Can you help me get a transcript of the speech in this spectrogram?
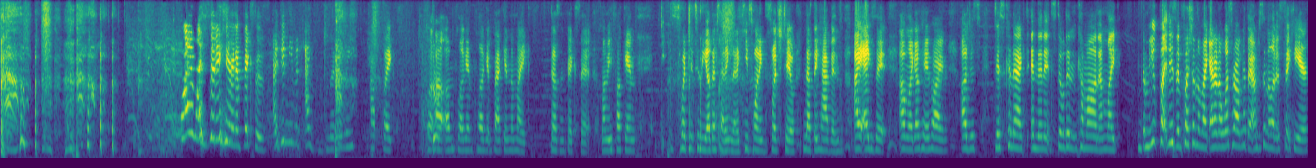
Why am I sitting here and it fixes? I didn't even. I literally. I was like, pl- I'll unplug and plug it back in the mic. Doesn't fix it. Let me fucking switch it to the other setting that it keeps wanting to switch to. Nothing happens. I exit. I'm like, okay, fine. I'll just disconnect, and then it still didn't come on. I'm like, the mute button isn't pushed on the mic. I don't know what's wrong with it. I'm just gonna let it sit here,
